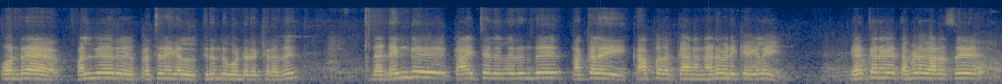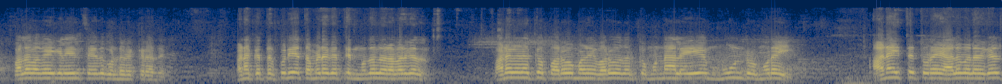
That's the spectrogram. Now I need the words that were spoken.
போன்ற பல்வேறு பிரச்சனைகள் இருந்து கொண்டிருக்கிறது. இந்த டெங்கு காய்ச்சலிலிருந்து மக்களை காப்பதற்கான நடவடிக்கைகளை ஏற்கனவே தமிழக அரசு பல வகைகளில் செய்து கொண்டிருக்கிறது. வணக்கத்திற்குரிய தமிழகத்தின் முதல்வர் அவர்கள் வடகிழக்கு பருவமழை வருவதற்கு முன்னாலேயே மூன்று முறை அனைத்து துறை அலுவலர்கள்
